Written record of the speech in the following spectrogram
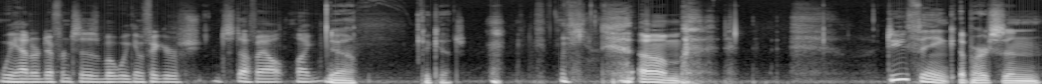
we had our differences, but we can figure sh- stuff out. Like Yeah. Good catch. um Do you think a person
